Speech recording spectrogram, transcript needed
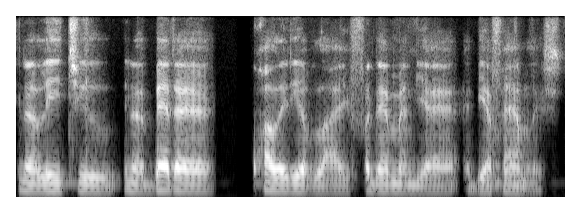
you know lead to you know better quality of life for them and their their families?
